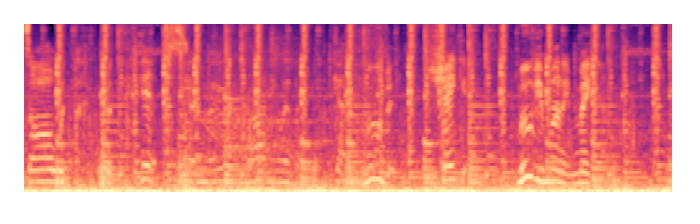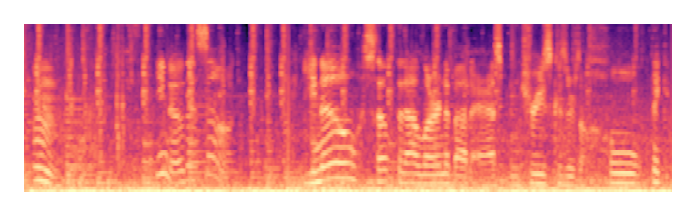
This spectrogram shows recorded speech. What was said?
It's all with the, with the hips. You gotta move your body with it. Gotta move it, shake it, move your money, make it. Mm. You know that song. You know something I learned about aspen trees because there's a whole thicket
